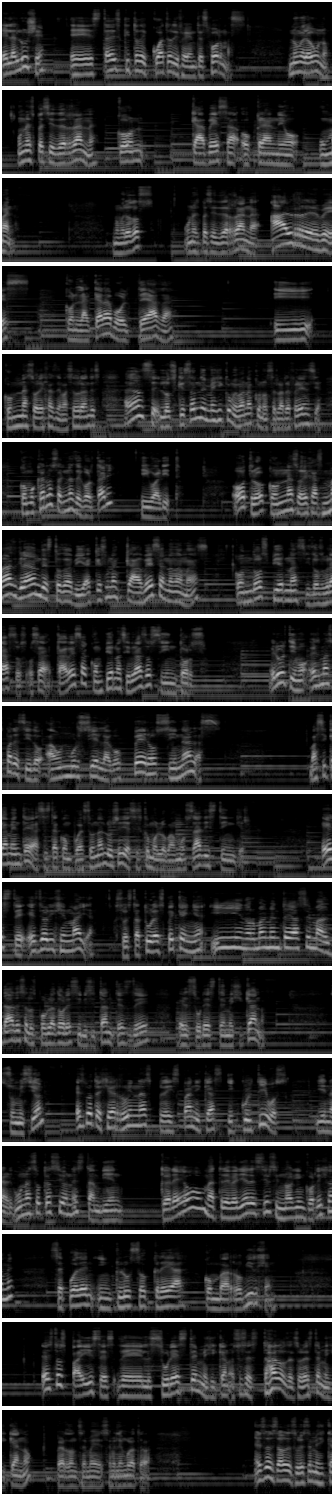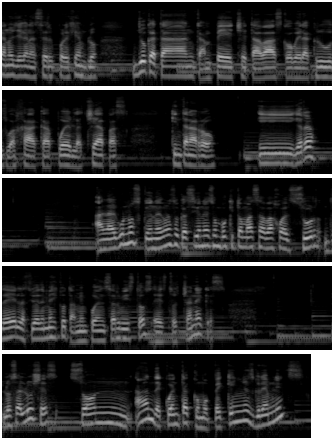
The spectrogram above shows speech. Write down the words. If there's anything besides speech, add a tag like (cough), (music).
El aluche está descrito de cuatro diferentes formas. Número 1. Una especie de rana con cabeza o cráneo humano. Número 2. Una especie de rana al revés, con la cara volteada y con unas orejas demasiado grandes. Háganse, los que están de México me van a conocer la referencia. Como Carlos Salinas de Gortari, igualito. Otro con unas orejas más grandes todavía, que es una cabeza nada más con dos piernas y dos brazos, o sea, cabeza con piernas y brazos sin torso. El último es más parecido a un murciélago, pero sin alas. Básicamente así está compuesta una lucha y así es como lo vamos a distinguir. Este es de origen maya, su estatura es pequeña y normalmente hace maldades a los pobladores y visitantes de el sureste mexicano. Su misión es proteger ruinas prehispánicas y cultivos, y en algunas ocasiones también creo, me atrevería a decir, si no alguien corríjame, se pueden incluso crear con barro virgen. Estos países del sureste mexicano, estos estados del sureste mexicano, perdón, se me, se me lengua la traba. Estos estados del sureste mexicano llegan a ser, por ejemplo, Yucatán, Campeche, Tabasco, Veracruz, Oaxaca, Puebla, Chiapas, Quintana Roo y Guerrero. En, algunos, en algunas ocasiones un poquito más abajo al sur de la Ciudad de México también pueden ser vistos estos chaneques. Los aluches son, hagan de cuenta como pequeños gremlins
